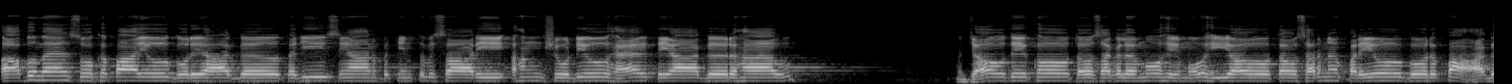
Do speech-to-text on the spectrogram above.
ਅਬ ਮੈਂ ਸੁਖ ਪਾਇਓ ਗੁਰ ਆਗ, ਤਜੀ ਸਿਆਨ ਪਚਿੰਤ ਵਿਸਾਰੀ ਅਹੰ ਛੋਡਿਓ ਹੈ ਤਿਆਗ ਰਹਾਉ। ਜਾਓ ਦੇਖੋ ਤਉ ਸਗਲ ਮੋਹਿ ਮੋਹਿਓ ਤਉ ਸਰਨ ਪਰਿਓ ਗੁਰ ਭਾਗ।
